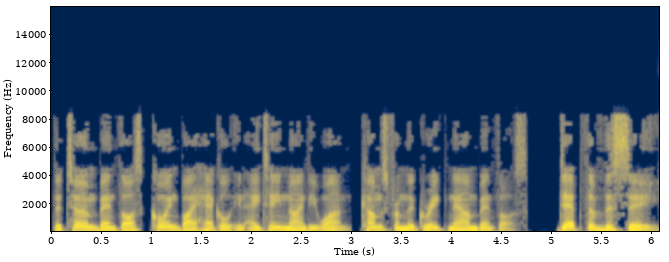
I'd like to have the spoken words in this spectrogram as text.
The term benthos, coined by Haeckel in 1891, comes from the Greek noun benthos, depth of the sea,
